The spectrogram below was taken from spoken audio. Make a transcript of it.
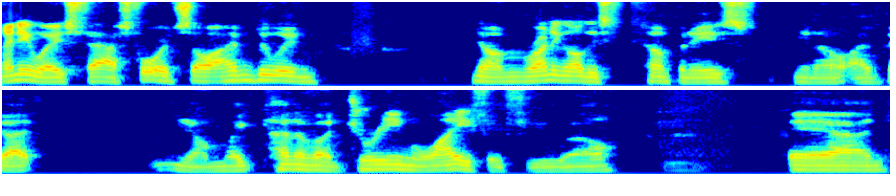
Anyways, fast forward. So I'm doing, you know, I'm running all these companies. You know, I've got, you know, my kind of a dream life, if you will, and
